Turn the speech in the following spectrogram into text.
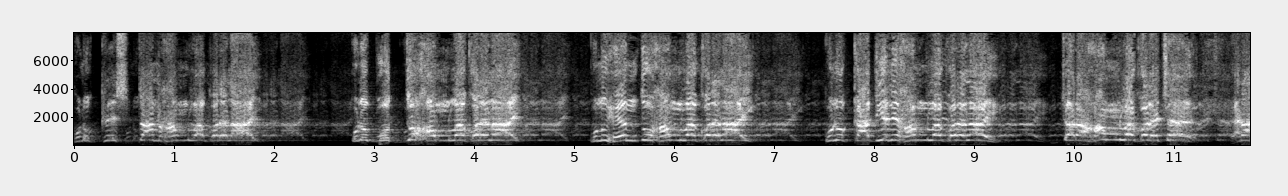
কোন খ্রিস্টান হামলা করে নাই, কোন বৌদ্ধ হামলা করে নাই, কোন হিন্দু হামলা করে নাই, কোন কাদিয়ানি হামলা করে নাই। যারা হামলা করেছে, এরা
